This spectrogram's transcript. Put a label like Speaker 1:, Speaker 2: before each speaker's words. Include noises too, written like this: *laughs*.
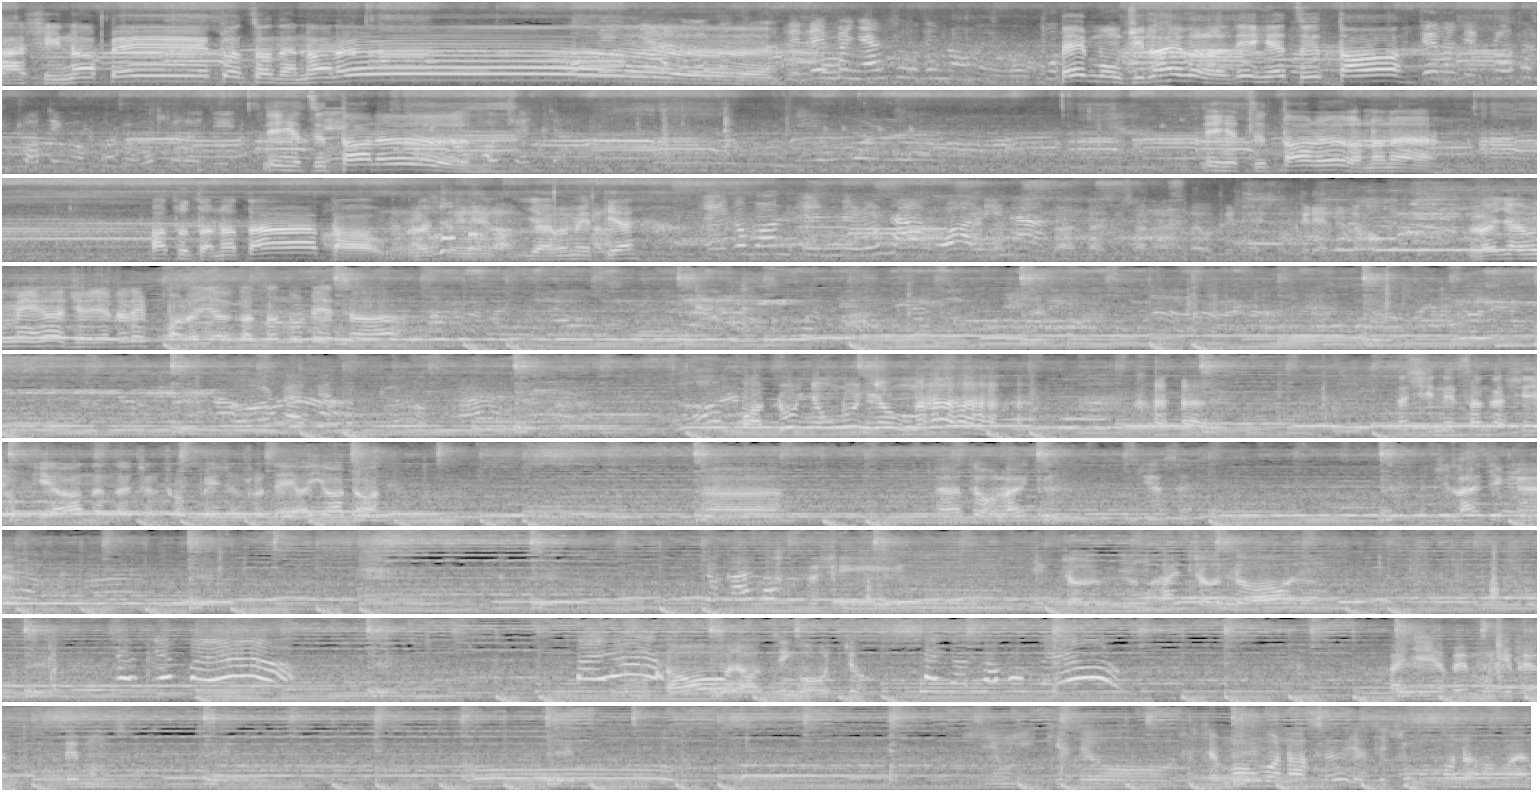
Speaker 1: ta chỉ nó bé tôi cho là nó nữa bé mùng chỉ lấy rồi đi hết chữ to đi hết chữ to nữa. Đi hết chữ to nữa còn nó nè. Họ tụt tận nó ta tỏ lấy chừng giờ mới mệt tiếc
Speaker 2: có em nếu đến thang của anh đến thang
Speaker 1: lấy giờ mệt hơn giờ giờ đây bỏ lấy giờ còn tao tu để sao bỏ đu nhông đu nhông nè *laughs* ta chỉ nên sang cái xe 有 kia nên ta chẳng cho bé chẳng cho đây ai ở đó à lại cái gì thế chỉ lại chỉ cái
Speaker 2: cho
Speaker 1: gì? Nhưng chở nhưng hai nhưng
Speaker 2: cho à. À.
Speaker 1: To rồi xin
Speaker 2: bé à
Speaker 1: bây giờ bé mùng chỉ bé bé mùng kia theo chỉ mong mong nó sửa giờ thì mong mong nó mà.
